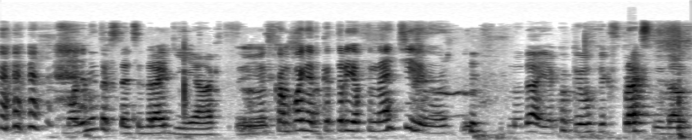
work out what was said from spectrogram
Магниты, кстати, дорогие акции. Ну, Это компания, от которой я фанатею, может быть. Ну да, я купила фикс прайс недавно.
